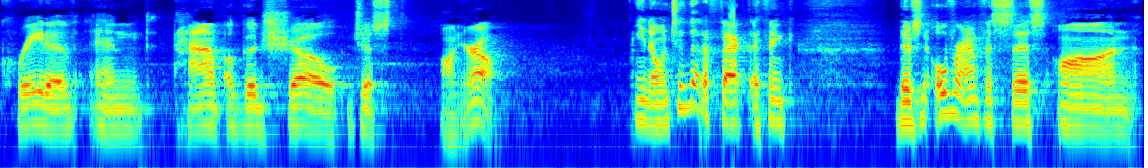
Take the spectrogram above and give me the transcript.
creative and have a good show just on your own. You know, and to that effect, I think there's an overemphasis on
